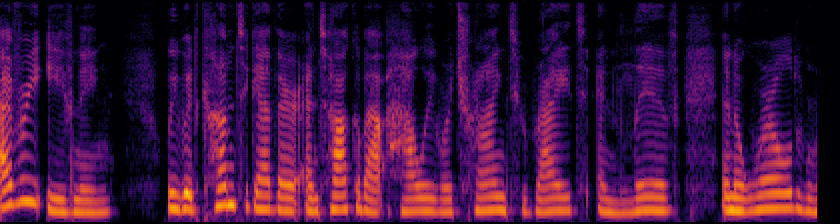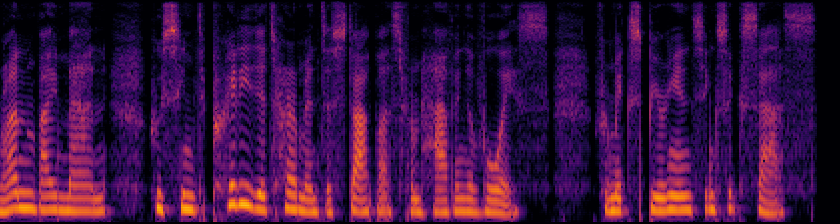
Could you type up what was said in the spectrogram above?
Every evening, we would come together and talk about how we were trying to write and live in a world run by men who seemed pretty determined to stop us from having a voice, from experiencing success,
